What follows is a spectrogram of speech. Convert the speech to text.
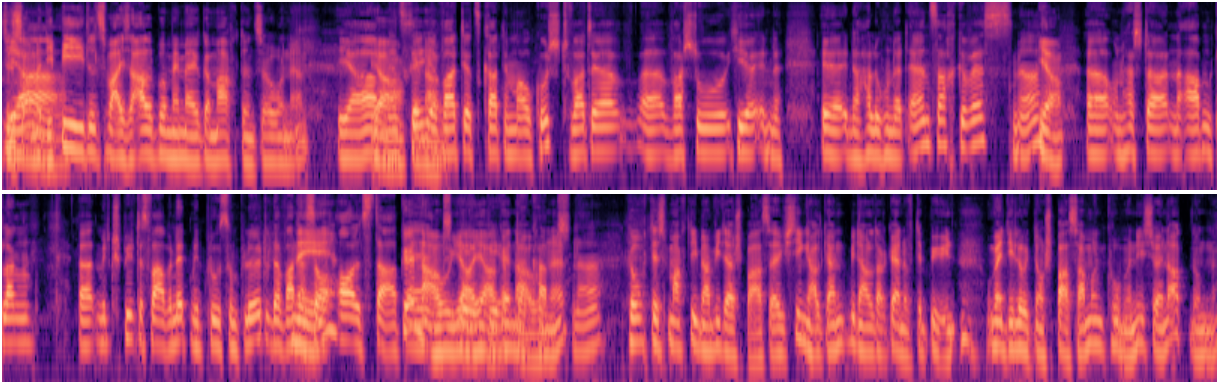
Zusammen Ja. die Beatles, weiße Album haben wir ja gemacht und so. Ne? Ja, Ja, jetzt, ihr genau. wart jetzt gerade im August, wart ihr, äh, warst du hier in, äh, in der Halle 100 Ehrensach gewesen, ne? Ja. Äh, und hast da einen Abend lang äh, mitgespielt. Das war aber nicht mit Blues und Blödel, da war das Nee. so All-Star-Band. Genau, ja, ja, genau. da Ne? gehabt, ne? Doch, das macht immer wieder Spaß. Ich singe halt gern, bin halt auch gerne auf der Bühne. Und wenn die Leute noch Spaß haben und kommen, ist ja in Ordnung. Ne?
